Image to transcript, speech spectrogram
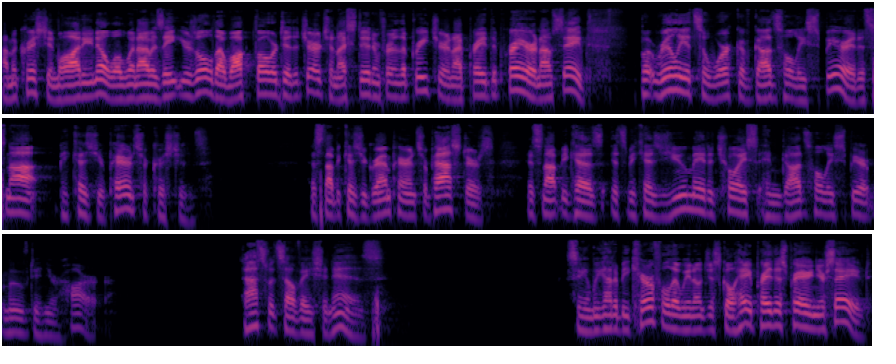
I'm a Christian. Well, how do you know? Well, when I was eight years old, I walked forward to the church and I stood in front of the preacher and I prayed the prayer and I'm saved. But really, it's a work of God's Holy Spirit. It's not because your parents are Christians. It's not because your grandparents are pastors. It's not because, it's because you made a choice and God's Holy Spirit moved in your heart. That's what salvation is. See, and we got to be careful that we don't just go, hey, pray this prayer and you're saved.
